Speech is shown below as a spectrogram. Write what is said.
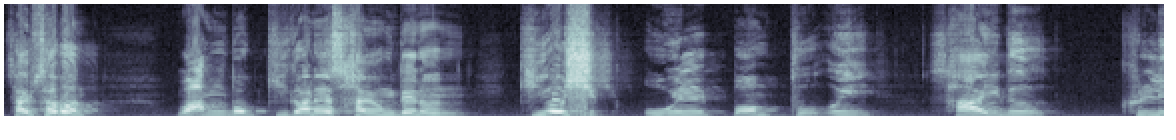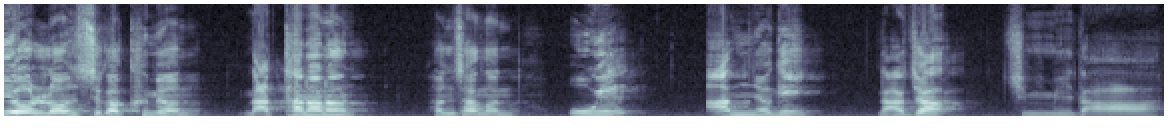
44번 왕복 기간에 사용되는 기어식 오일 펌프의 사이드 클리어 런스가 크면 나타나는 현상은 오일 압력이 낮아집니다.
